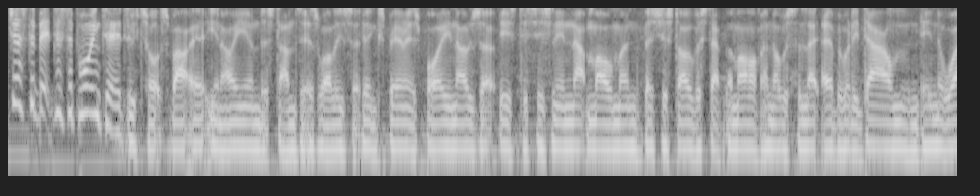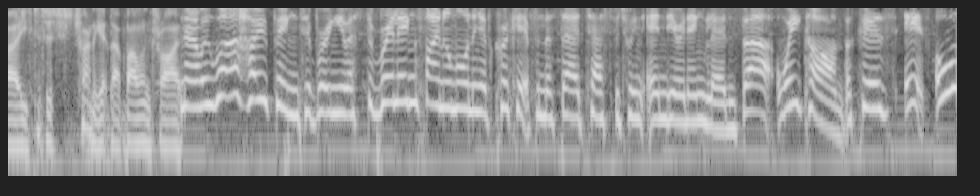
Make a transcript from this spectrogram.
just a bit disappointed. He talks about it, you know, he understands it as well. He's an experienced boy. He knows that his decision in that moment has just overstepped the mark and obviously let everybody down in a way. He's just trying to get that balance right. Now, we were hoping to bring you a thrilling final morning of cricket from the third test between India and England, but we can't because it's all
